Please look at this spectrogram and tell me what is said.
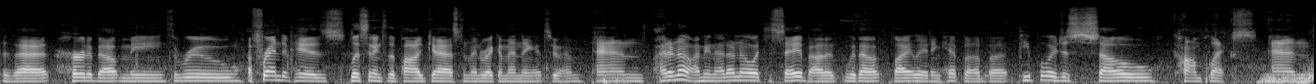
that heard about me through a friend of his listening to the podcast and then recommending it to him. And I don't know, I mean I don't know what to say about it without violating HIPAA, but people are just so complex and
